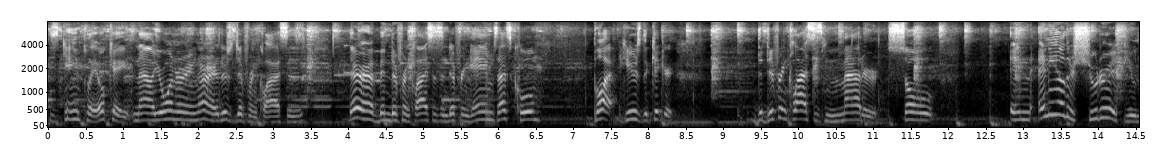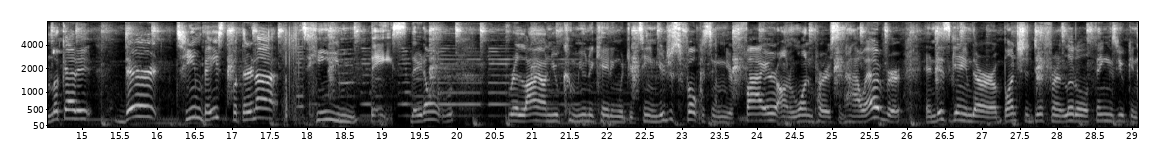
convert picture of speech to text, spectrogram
This gameplay. Okay, now you're wondering. All right, there's different classes. There have been different classes in different games. That's cool. But here's the kicker. The different classes matter. So in any other shooter, if you look at it, they're team based, but they're not team based. They don't rely on you communicating with your team. You're just focusing your fire on one person. However, in this game, there are a bunch of different little things you can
